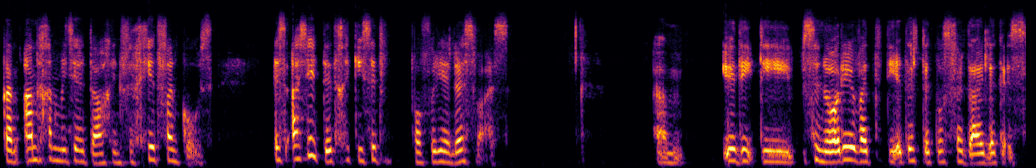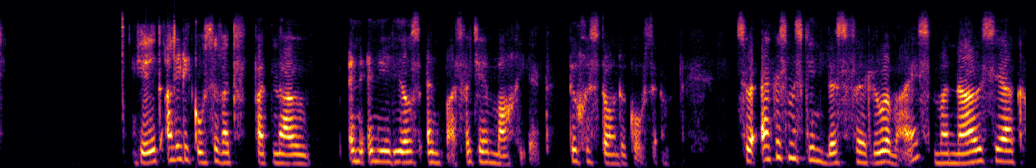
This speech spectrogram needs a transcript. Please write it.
kan aangaan met jou dag en vergeet van kos? Is as jy dit gekies het waarvoor jy lus was. Um die die scenario wat die eters dikwels verduidelik is. Jy het al die kosse wat wat nou in in die reëls inpas wat jy mag eet, toegestaande kosse. So ek is miskien lus vir roomys, maar nou sê ek,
